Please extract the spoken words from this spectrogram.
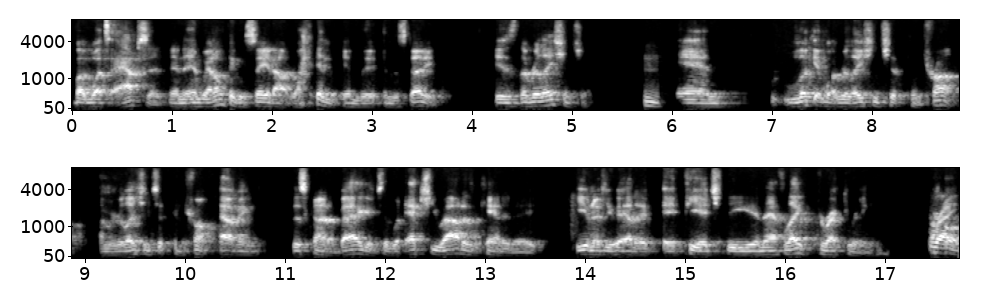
But what's absent, and, and I don't think we say it outright in, in the in the study, is the relationship. Hmm. And look at what relationship can trump. I mean, relationship can trump having this kind of baggage that would X you out as a candidate, even if you had a, a PhD in athletic directory Right.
